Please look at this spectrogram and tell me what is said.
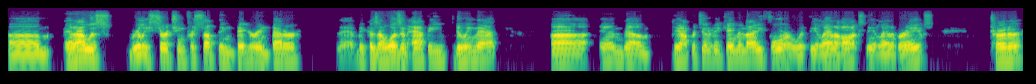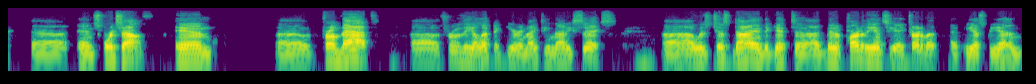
Um, and I was really searching for something bigger and better eh, because I wasn't happy doing that. Uh, and um, the opportunity came in 94 with the Atlanta Hawks, the Atlanta Braves, Turner, uh, and Sports South. And uh, from that, uh, through the Olympic year in 1996, uh, I was just dying to get to. I'd been a part of the NCAA tournament at ESPN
